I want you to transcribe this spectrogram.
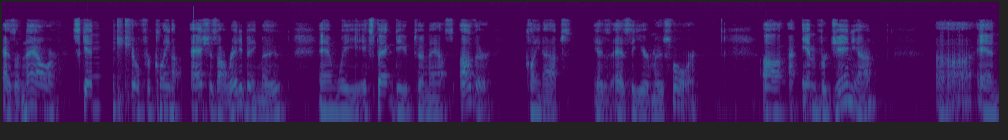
as of now are scheduled for cleanup. Ash is already being moved, and we expect Duke to announce other cleanups as, as the year moves forward. Uh, in Virginia uh, and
